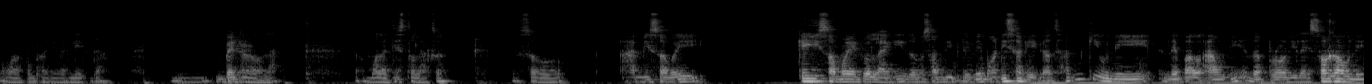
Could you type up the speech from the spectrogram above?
उहाँको बारेमा लेख्दा बेटर होला। मलाई त्यस्तो लाग्छ। सो हामी सबै केही समयको लागि जब सन्दीपले नै भनिसकेका छन् कि उनी नेपाल आउने र प्रहरीलाई सघाउने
